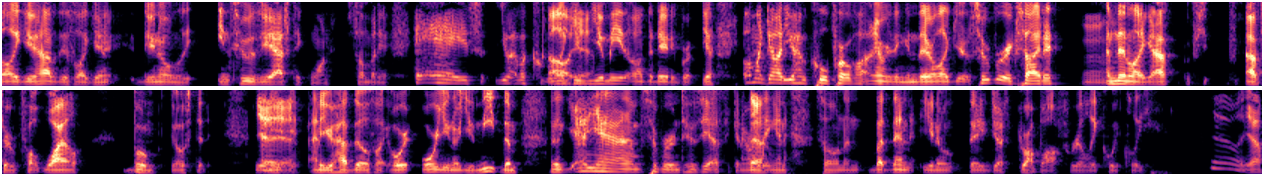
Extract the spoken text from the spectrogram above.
like you have this like, you do you know the enthusiastic one? Somebody, hey, you have a cool, Oh, like you, yeah. you meet on the dating, bro. Yeah, oh my god, you have a cool profile and everything, and they're like you're super excited, Mm. and then like after after a while, boom, ghosted yeah, and, yeah. You, and you have those like or or you know you meet them like yeah yeah I'm super enthusiastic and Yeah. everything and so on and but then you know they just drop off really quickly Yeah, yeah.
